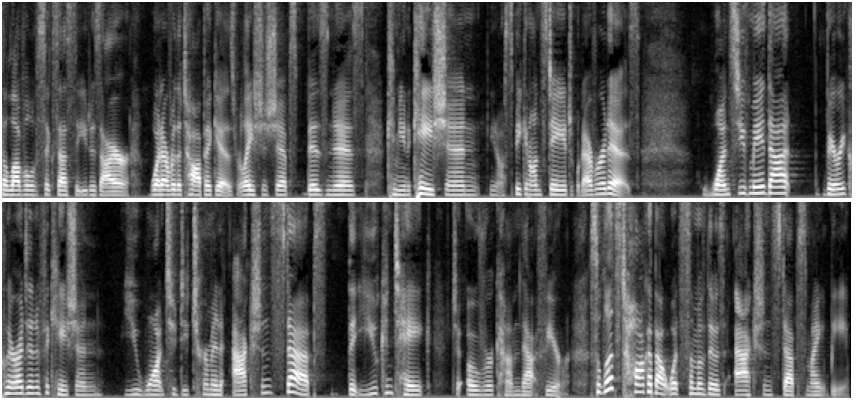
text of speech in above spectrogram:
the level of success that you desire, whatever the topic is relationships, business, communication, you know, speaking on stage, whatever it is. Once you've made that very clear identification, you want to determine action steps that you can take to overcome that fear. So let's talk about what some of those action steps might be.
